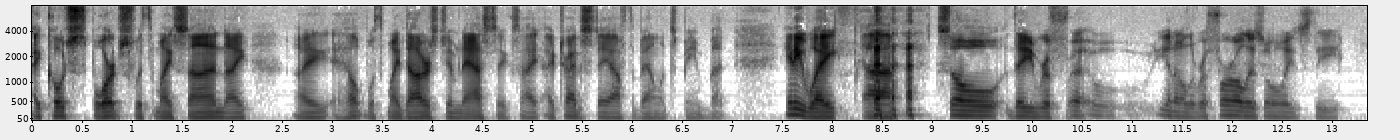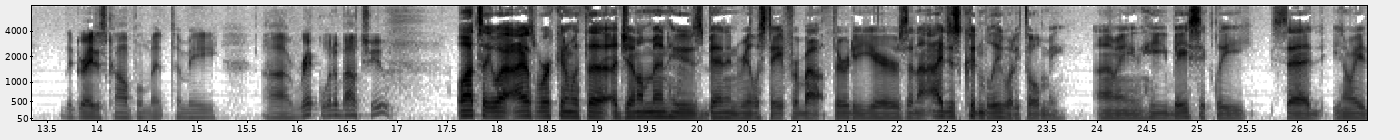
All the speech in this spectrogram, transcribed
I coach sports with my son. I I help with my daughter's gymnastics. I, I try to stay off the balance beam, but anyway, uh, so the ref, uh, you know the referral is always the the greatest compliment to me. Uh, Rick, what about you? Well, I'll tell you what. I was working with a, a, gentleman who's been in real estate for about thirty years, and I just couldn't believe what he told me. I mean, he basically said, you know, he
